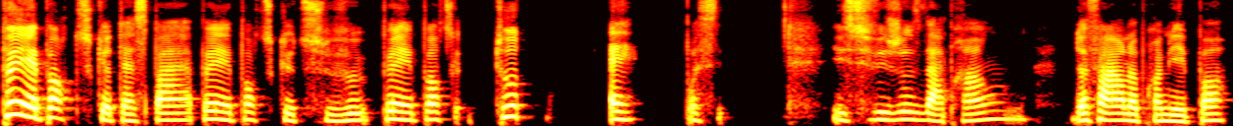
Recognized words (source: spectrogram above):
Peu importe ce que tu espères, peu importe ce que tu veux, peu importe, que, tout est possible. Il suffit juste d'apprendre, de faire le premier pas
